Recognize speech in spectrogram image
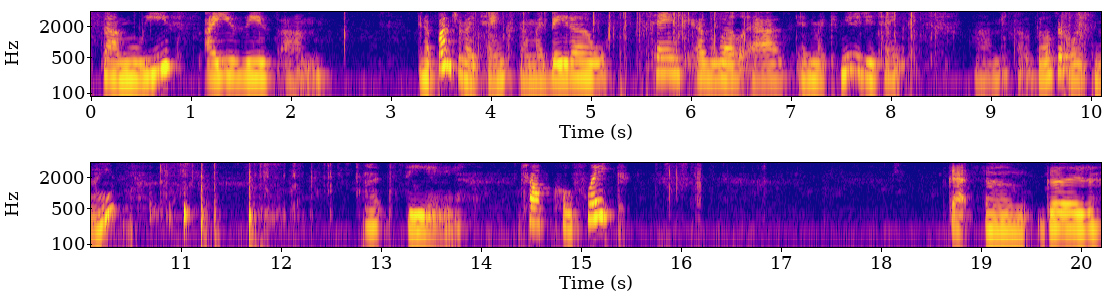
some leaves. I use these um, in a bunch of my tanks, in my betta tank as well as in my community tank. Um, so those are always nice. Let's see. Tropical Flake got some good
